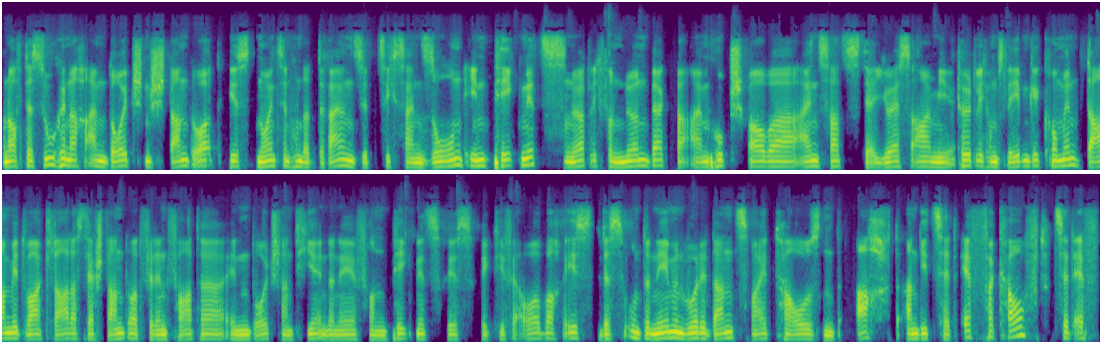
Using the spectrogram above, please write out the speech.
Und auf der Suche nach einem deutschen Standort ist 1973 sein Sohn in Pegnitz, nördlich von Nürnberg, bei einem Hubschrauber-Einsatz der US Army tödlich ums Leben gekommen. Damit war klar, dass der Standort für den Vater in Deutschland hier in der Nähe von Pegnitz respektive Auerbach ist. Das Unternehmen wurde dann 2008 an die ZF verkauft. ZF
